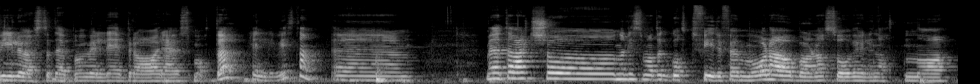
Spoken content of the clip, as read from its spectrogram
vi løste det på en veldig bra og raus måte. Heldigvis, da. Eh, men etter hvert så Når det liksom hadde gått fire-fem år, da, og barna sov hele natten og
